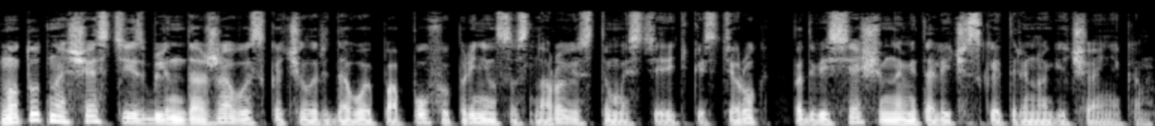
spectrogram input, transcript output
Но тут, на счастье, из блиндажа выскочил рядовой Попов и принялся сноровисто мастерить костерок под висящим на металлической треноге чайником.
